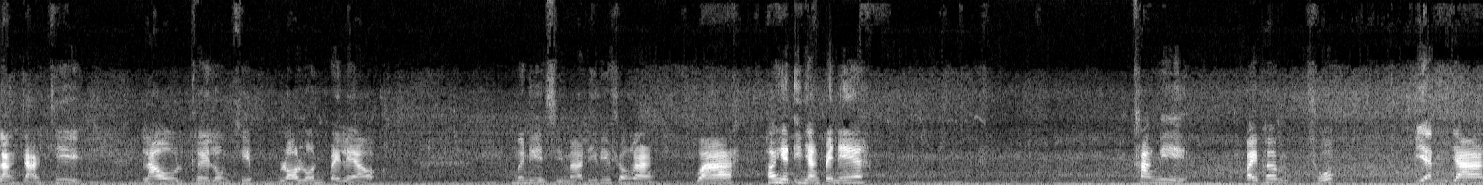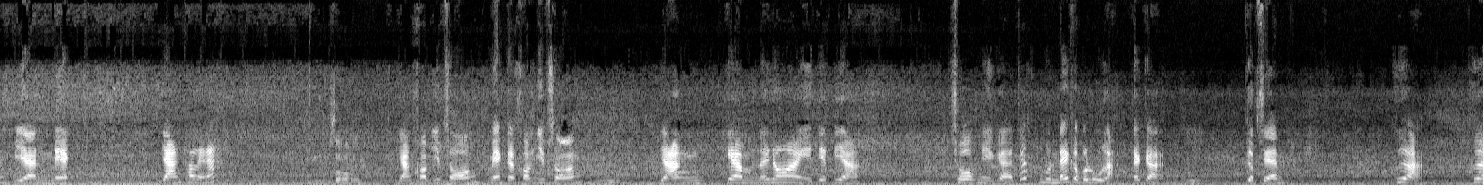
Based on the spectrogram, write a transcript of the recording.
หลังจากที่เราเคยลงคลิปล้อล้นไปแล้วมื่อนี้สิมารีวิวช่วงล่าง ว่าเขาเฮ็ดอีหยังไปแน่ครั้งนี้ไปเพิ่ม โชคเปลี่ยนยาง เปลี่ยนแม็ก ยางเท่าไหร่นะ สองยางขอบยี่สิบสองแม็กกับขอบยี่สิบสองอืมยางแก้มน้อยๆ เตี้ยๆ โชคนี่ก็จักรุ่นได้กับบรูล่ะ แต่ก็ อืมเกือบแสน เพื่อเพื่อ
